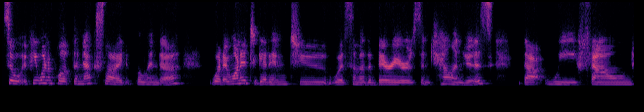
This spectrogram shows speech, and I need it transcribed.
so if you want to pull up the next slide, Belinda, what I wanted to get into was some of the barriers and challenges that we found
